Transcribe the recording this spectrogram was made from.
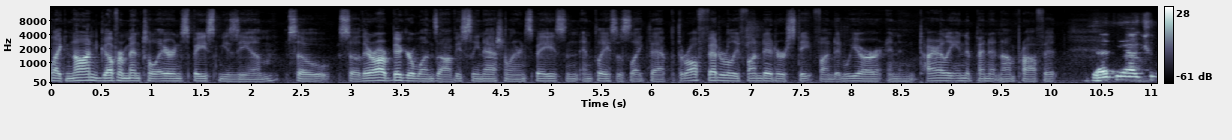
like non-governmental air and space museum. So so there are bigger ones obviously national air and space and, and places like that but they're all federally funded or state funded. We are an entirely independent nonprofit. Is that the actual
